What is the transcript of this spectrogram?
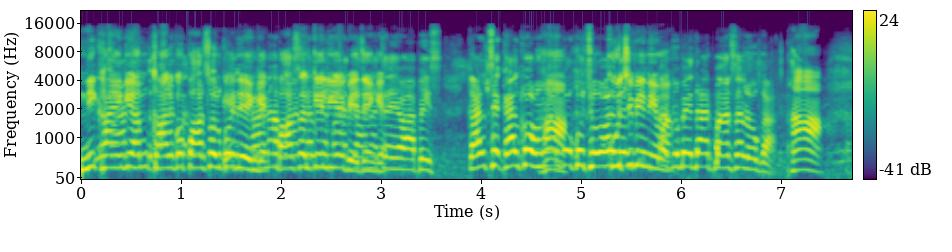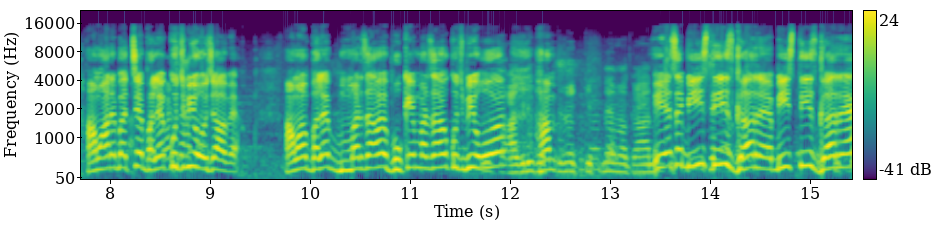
नहीं खाएँगे हम खाने को पार्सल को देंगे। पार्सल के लिए भेजेंगे। वापस। कल से कल को हमारे हाँ, कुछ कुछ भी नहीं हुआ। जुम्मेदार पार्सल होगा। हाँ हमारे बच्चे भले कुछ भी हो जावे। हमारे भले मर जाओ भूखे मर जाओ कुछ भी हो हम कितने मकान ऐसे बीस तीस घर है बीस तीस घर है।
